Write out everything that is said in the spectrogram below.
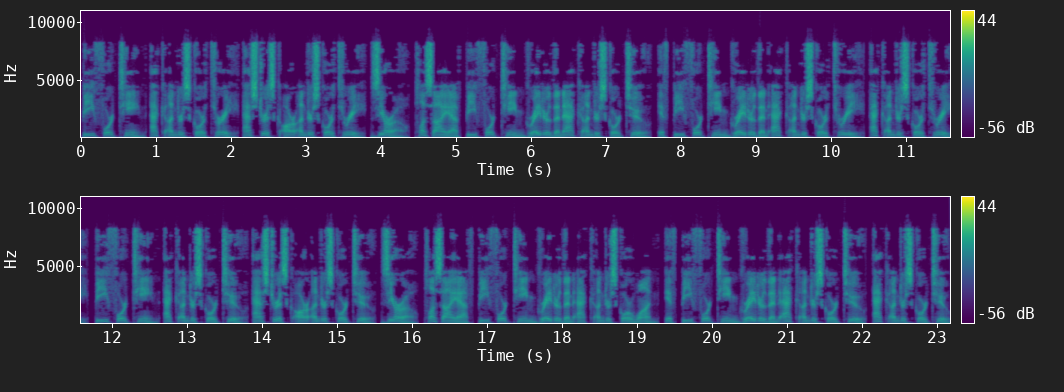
B fourteen AC underscore three asterisk R underscore three zero plus IF B fourteen greater than AC underscore two if B14 greater than AC underscore 3, AC underscore 3, B14 AC underscore 2, asterisk R underscore 2, 0 plus IF B14 greater than AC underscore 1, if B14 greater than AC underscore 2, AC underscore 2,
